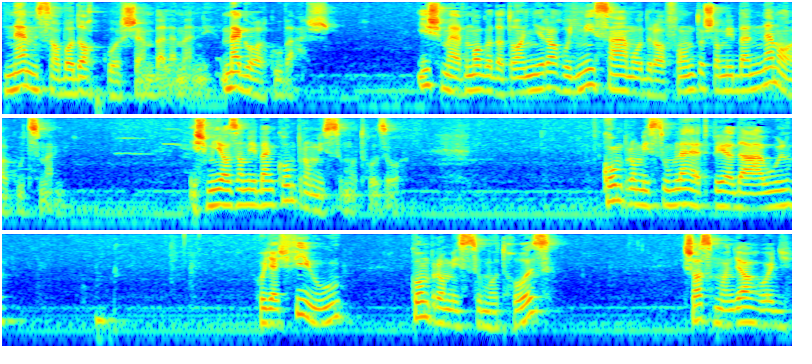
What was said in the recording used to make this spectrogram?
Nem szabad akkor sem belemenni. Megalkuvás. Ismerd magadat annyira, hogy mi számodra fontos, amiben nem alkutsz meg. És mi az, amiben kompromisszumot hozol. Kompromisszum lehet például, hogy egy fiú kompromisszumot hoz, és azt mondja, hogy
